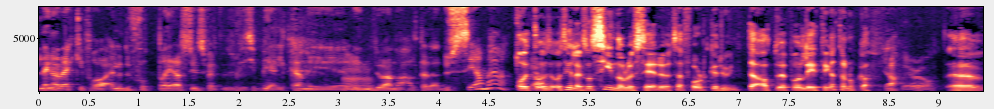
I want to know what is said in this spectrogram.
lenger vekk ifra Eller du får bredere synsfelt, du får ikke bjelkene i eh, vinduene og alt det der. Du ser mer. Og, og, og i tillegg så signaliserer du til folk rundt deg at du er på leting etter noe. Ja. Eh,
